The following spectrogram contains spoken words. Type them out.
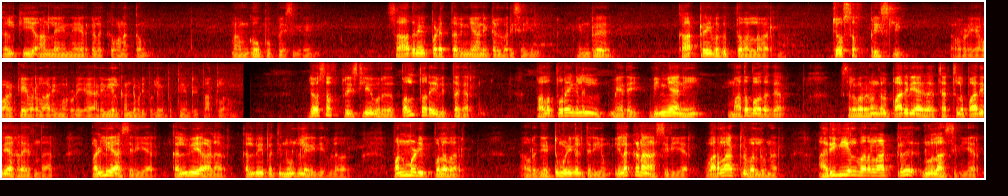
கல்கி ஆன்லைன் நேயர்களுக்கு வணக்கம். நான் கோபு பேசுகிறேன். சாதனை படைத்த விஞ்ஞானிகள் வரிசையில் இன்று காற்றை வகுத்த வல்லவர் ஜோசப் பிரீஸ்லி அவருடைய வாழ்க்கை வரலாறையும் அவருடைய அறிவியல் கண்டுபிடிப்புகளையும் பற்றி இன்று பார்க்கலாம். ஜோசப் பிரீஸ்லி ஒரு பல்துறை வித்தகர் பல துறைகளில் மேதை விஞ்ஞானி மதபோதகர் சில வருடங்கள் பாதிரியாக சர்ச்சில் பாதிரியாக இருந்தார். பள்ளி ஆசிரியர் கல்வியாளர் கல்வி பற்றி நூல்களை எழுதியுள்ளவர். பன்மொழி புலவர் அவருக்கு எட்டு மொழிகள் தெரியும். இலக்கண ஆசிரியர் வரலாற்று வல்லுனர் அறிவியல் வரலாற்று நூலாசிரியர்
